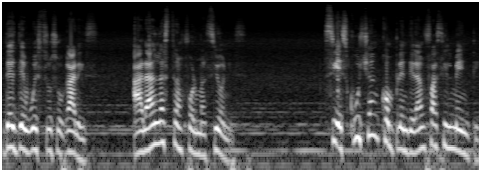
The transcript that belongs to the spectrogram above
Desde vuestros hogares harán las transformaciones. Si escuchan, comprenderán fácilmente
